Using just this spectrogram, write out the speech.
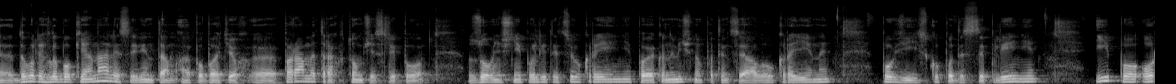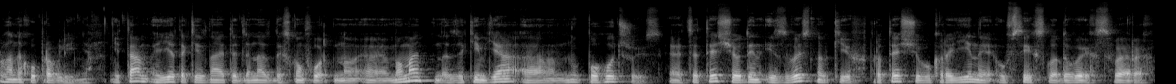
Е, доволі глибокий аналіз. і Він там е, по багатьох параметрах, в тому числі по зовнішній політиці України, по економічному потенціалу України, по війську, по дисципліні. І по органах управління. І там є такий, знаєте, для нас дискомфортний е, момент, з яким я е, ну, погоджуюсь. Е, Це те, що один із висновків про те, що в Україні у всіх складових сферах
